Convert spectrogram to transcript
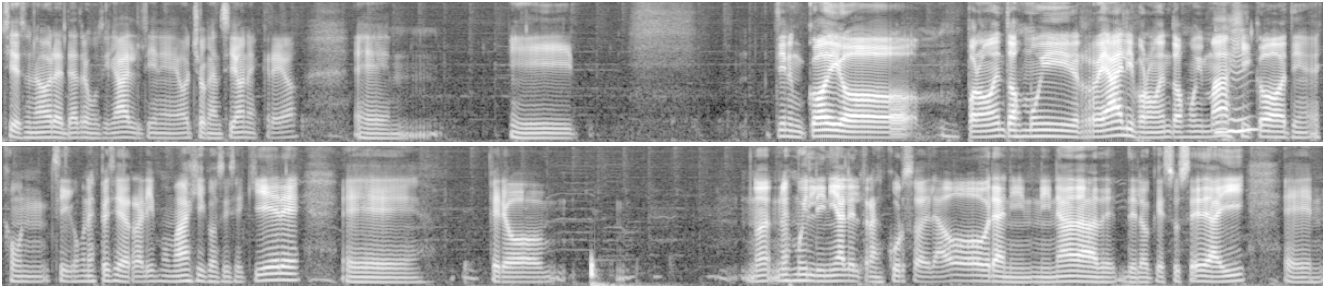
sí, es una obra de teatro musical, tiene ocho canciones, creo. eh, y tiene un código por momentos muy real y por momentos muy mágico. tiene- es como, un- sí, como una especie de realismo mágico, si se quiere. eh, pero no, no es muy lineal el transcurso de la obra ni, ni nada de, de lo que sucede ahí. Eh,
